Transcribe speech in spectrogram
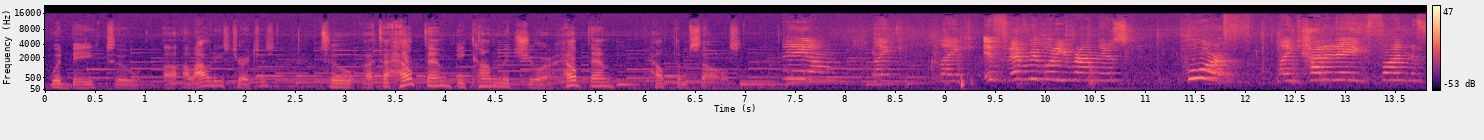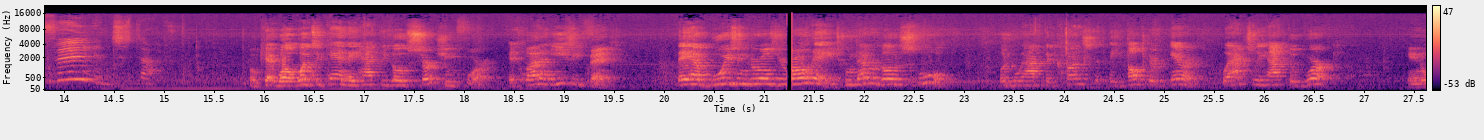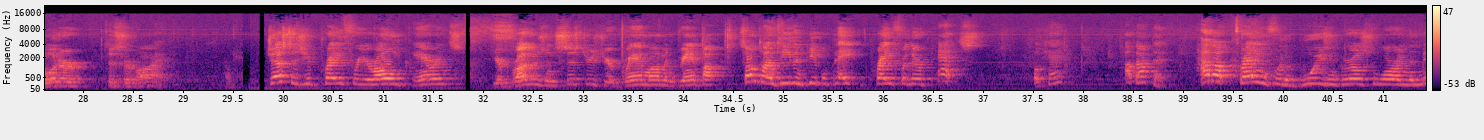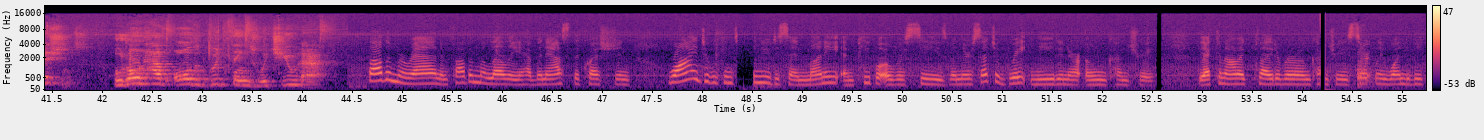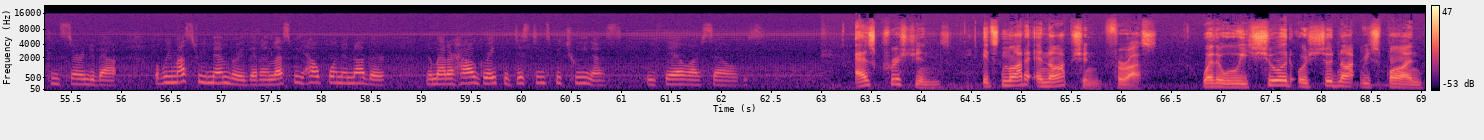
would be to uh, allow these churches to, uh, to help them become mature, help them help themselves. They, um, like, like, if everybody around there's poor, like, how do they find the food and stuff? Okay, well, once again, they have to go searching for it. It's not an easy thing. They have boys and girls your own age who never go to school, but who have to constantly help their parents, who actually have to work in order to survive. Just as you pray for your own parents, your brothers and sisters, your grandmom and grandpa, sometimes even people pay, pray for their pets. Okay? How about that? How about praying for the boys and girls who are in the missions, who don't have all the good things which you have? Father Moran and Father Malelli have been asked the question, why do we continue to send money and people overseas when there's such a great need in our own country? The economic plight of our own country is certainly one to be concerned about, but we must remember that unless we help one another, no matter how great the distance between us, we fail ourselves. As Christians, it's not an option for us whether we should or should not respond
